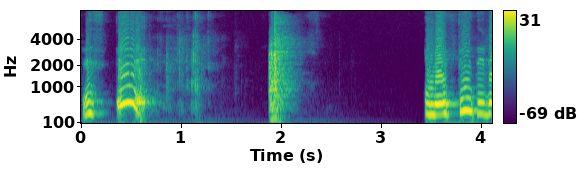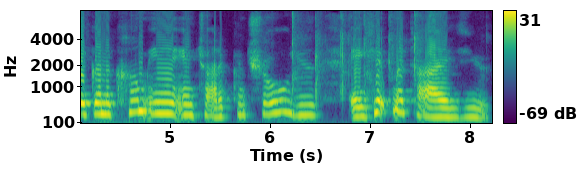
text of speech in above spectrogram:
That's it and they think that they're going to come in and try to control you and hypnotize you.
